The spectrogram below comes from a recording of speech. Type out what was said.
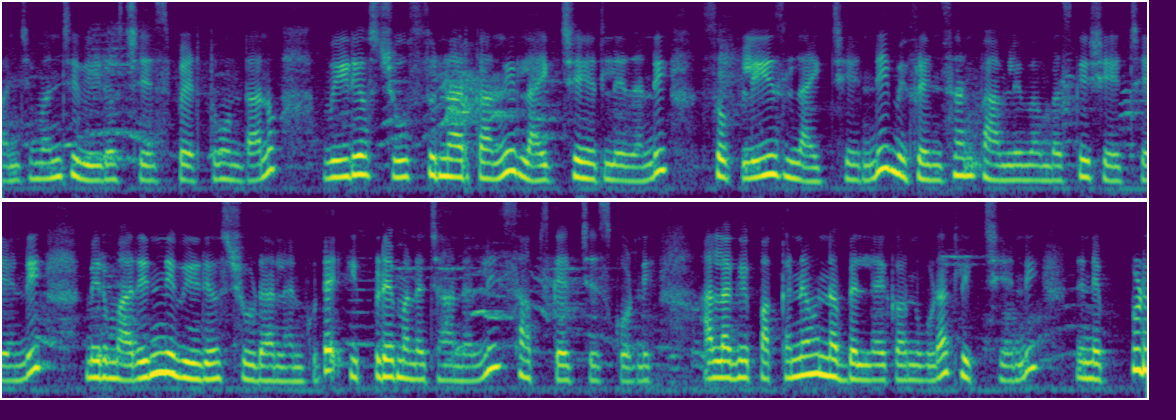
మంచి మంచి వీడియోస్ చేసి పెడుతూ ఉంటాను. వీడియోస్ చూస్తున్నారు కానీ లైక్ చేయట్లేదండి. సో ప్లీజ్ లైక్ చేయండి. మీ ఫ్రెండ్స్ అండ్ ఫ్యామిలీ మెంబర్స్కి షేర్ చేయండి. మీరు మరిన్ని వీడియోస్ చూడాలనుకుంటే ఇప్పుడే మన ఛానల్ని సబ్స్క్రైబ్ చేసుకోండి. అలాగే పక్కనే ఉన్న బెల్ ఐకాన్ కూడా క్లిక్ చేయండి. నేను ఎప్పుడు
